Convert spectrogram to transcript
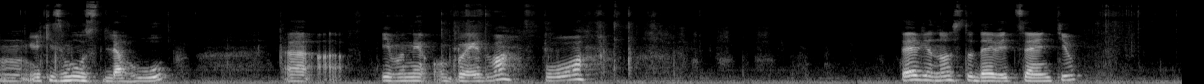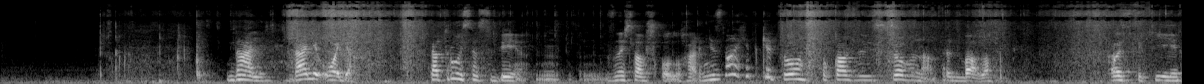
м, якийсь мус для губ. Е, і вони обидва по 99 центів. Далі, далі одяг. Катруся собі знайшла в школу гарні знахідки, то показую, що вона придбала. Ось такі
